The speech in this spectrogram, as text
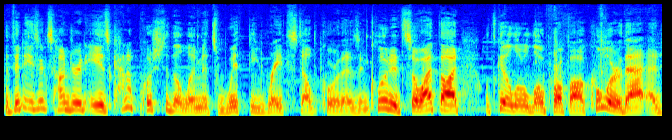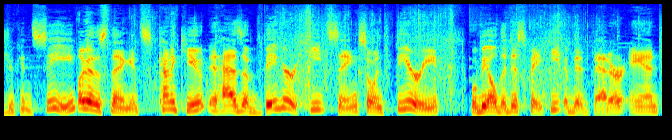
the 5600 is kind of pushed to the limits with the Wraith Stealth cooler that is included. So I thought, let's get a little low profile cooler that, as you can see, look at this thing. It's kind of cute. It has a bigger heat sink, so in theory, we'll be able to dissipate heat a bit better, and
